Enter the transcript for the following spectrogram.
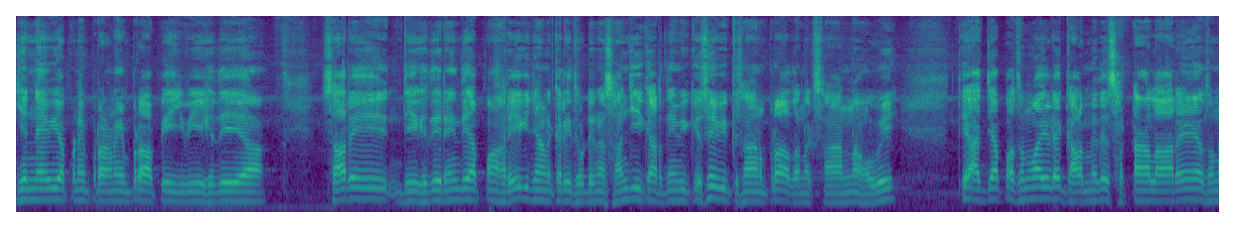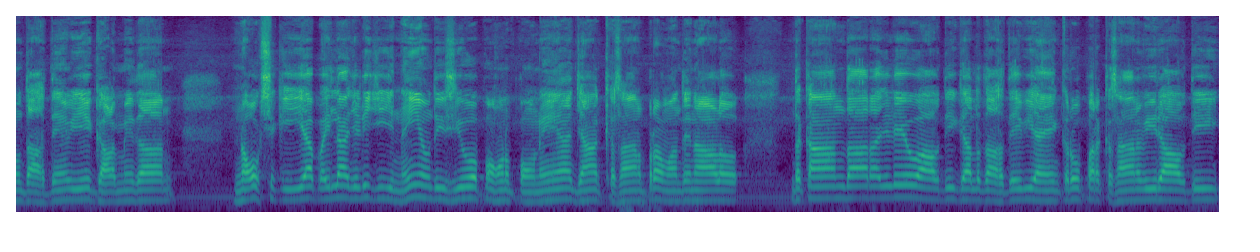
ਜਿੰਨੇ ਵੀ ਆਪਣੇ ਪੁਰਾਣੇ ਭਰਾ ਪੇਜ ਵੇਖਦੇ ਆ, ਸਾਰੇ ਦੇਖਦੇ ਰਹਿੰਦੇ ਆਪਾਂ ਹਰੇਕ ਜਾਣਕਾਰੀ ਤੁਹਾਡੇ ਨਾਲ ਸਾਂਝੀ ਕਰਦੇ ਆ ਵੀ ਕਿਸੇ ਵੀ ਕਿਸਾਨ ਭਰਾ ਦਾ ਨੁਕਸਾਨ ਨਾ ਹੋਵੇ। ਤੇ ਅੱਜ ਆਪਾਂ ਤੁਹਾਨੂੰ ਆ ਜਿਹੜੇ ਗਲਮੇ ਦੇ ਸੱਟਾਂ ਲਾ ਰਹੇ ਆ, ਤੁਹਾਨੂੰ ਦੱਸਦੇ ਆ ਵੀ ਇਹ ਗਲਮੇ ਦਾ ਨੌਕਸ਼ ਕੀ ਆ? ਪਹਿਲਾਂ ਜਿਹੜੀ ਚੀਜ਼ ਨਹੀਂ ਆਉਂਦੀ ਸੀ, ਉਹ ਆਪਾਂ ਹੁਣ ਪਾਉਨੇ ਆ। ਜਾਂ ਕਿਸਾਨ ਭਰਾਵਾਂ ਦੇ ਨਾਲ ਦੁਕਾਨਦਾਰ ਆ ਜਿਹੜੇ, ਉਹ ਆਪਦੀ ਗੱਲ ਦੱਸਦੇ ਵੀ ਐਂ ਕਰੋ, ਪਰ ਕਿਸਾਨ ਵੀਰ ਆਪਦੀ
